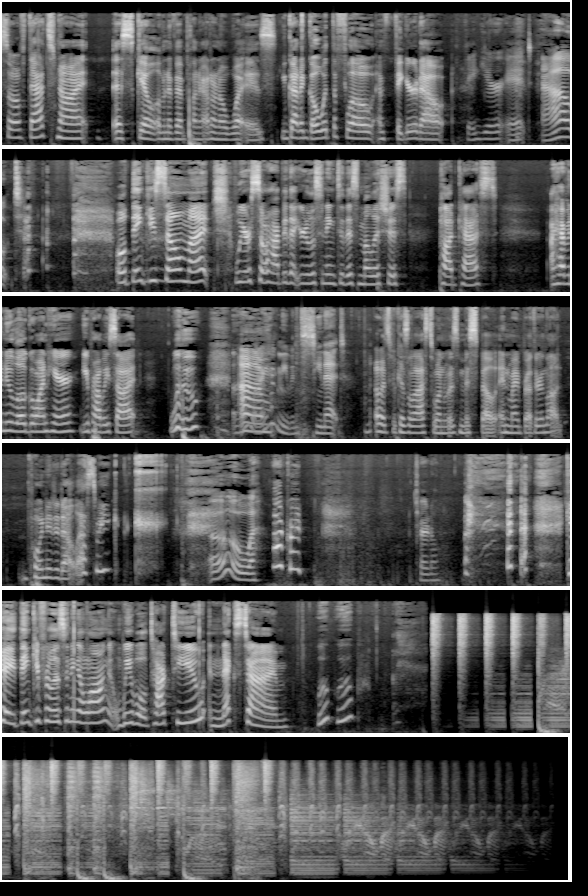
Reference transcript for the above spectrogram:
So if that's not a skill of an event planner, I don't know what is. You got to go with the flow and figure it out. Figure it out. Well, thank you so much. We are so happy that you're listening to this malicious podcast. I have a new logo on here. You probably saw it. Woohoo. Oh, I um, haven't even seen it. Oh, it's because the last one was misspelled and my brother in law pointed it out last week. Oh, Awkward. turtle. Okay, thank you for listening along. We will talk to you next time. Whoop whoop.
